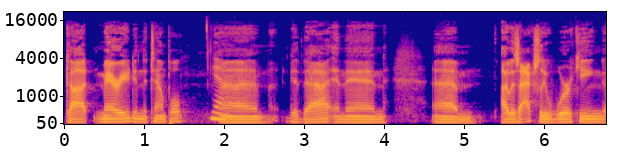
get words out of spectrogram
got married in the temple. Yeah. Um, did that. And then um, I was actually working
